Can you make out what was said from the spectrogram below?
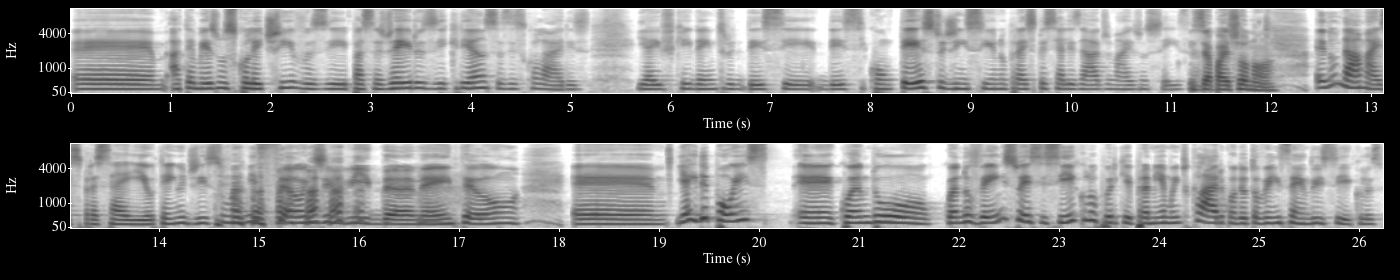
é, até mesmo os coletivos e passageiros e crianças escolares. E aí fiquei dentro desse, desse contexto de ensino para especializar mais nos seis anos. E se apaixonou? E não dá mais para sair, eu tenho disso uma missão de vida, né? Então, é, e aí depois é, quando, quando venço esse ciclo, porque para mim é muito claro quando eu estou vencendo os ciclos,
